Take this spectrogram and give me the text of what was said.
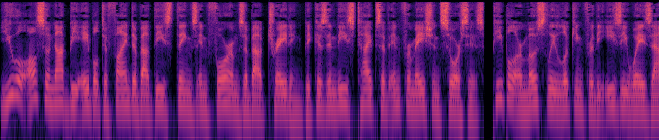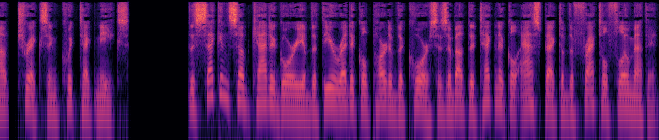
You will also not be able to find about these things in forums about trading because in these types of information sources, people are mostly looking for the easy ways out, tricks and quick techniques. The second subcategory of the theoretical part of the course is about the technical aspect of the fractal flow method.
